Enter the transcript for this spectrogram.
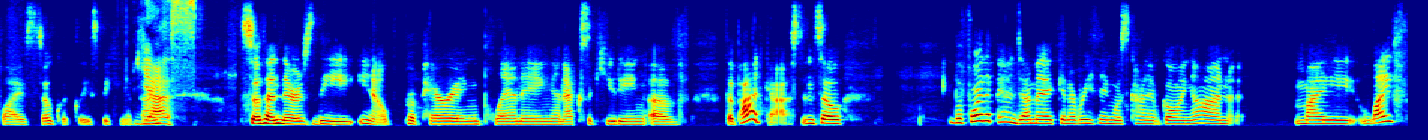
flies so quickly, speaking of time. Yes. So then there's the, you know, preparing, planning, and executing of the podcast. And so before the pandemic and everything was kind of going on, my life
